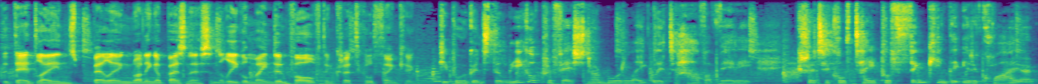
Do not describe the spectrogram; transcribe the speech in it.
the deadlines, billing, running a business, and the legal mind involved in critical thinking. People who go into the legal profession are more likely to have a very critical type of thinking that you require.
